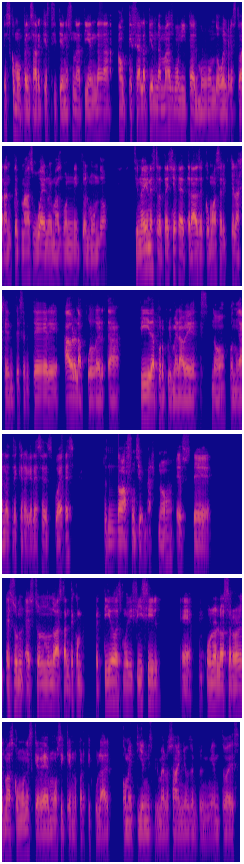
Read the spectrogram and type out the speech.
es como pensar que si tienes una tienda, aunque sea la tienda más bonita del mundo o el restaurante más bueno y más bonito del mundo, si no hay una estrategia detrás de cómo hacer que la gente se entere, abra la puerta, pida por primera vez, ¿no? Con ganas de que regrese después, pues no va a funcionar, ¿no? Este, es, un, es un mundo bastante competido, es muy difícil. Eh, uno de los errores más comunes que vemos y que en lo particular cometí en mis primeros años de emprendimiento es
